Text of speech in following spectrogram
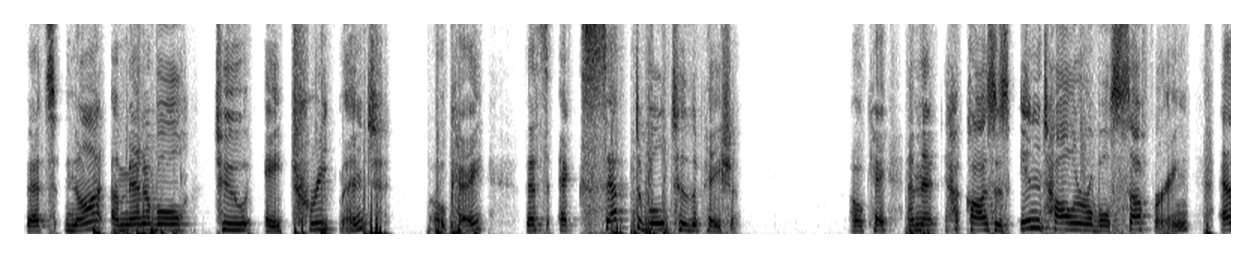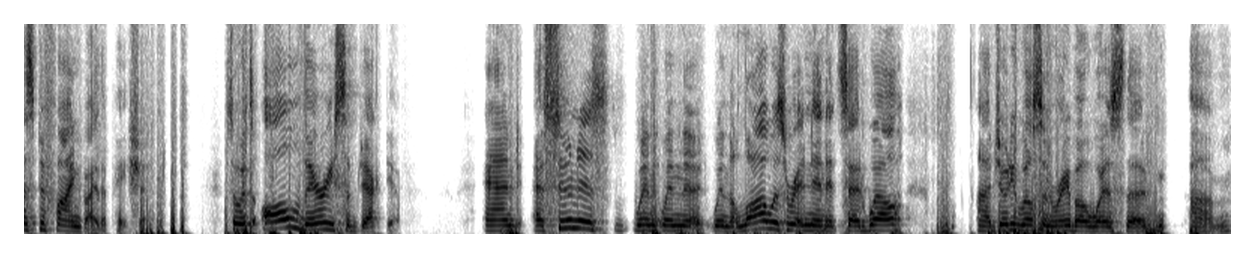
that's not amenable to a treatment, okay, that's acceptable to the patient okay, and that causes intolerable suffering as defined by the patient. So it's all very subjective. And as soon as when, when, the, when the law was written and it said, well, uh, Jody Wilson-Raybould was the, um,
